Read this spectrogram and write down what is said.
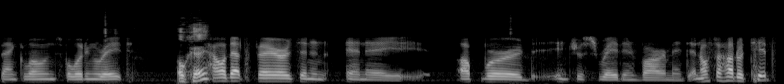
bank loans floating rate. Okay. How that fares in an in a upward interest rate environment, and also how do tips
